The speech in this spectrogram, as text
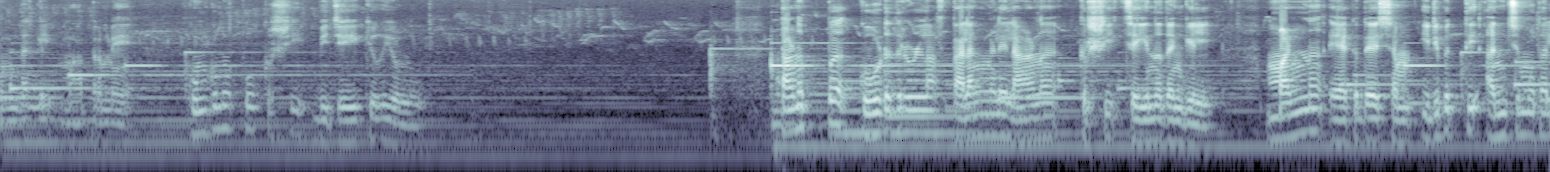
ഉണ്ടെങ്കിൽ മാത്രമേ കുങ്കുമപ്പൂ കൃഷി വിജയിക്കുകയുള്ളൂ. തണുപ്പ് കൂടുതലുള്ള സ്ഥലങ്ങളിലാണ് കൃഷി ചെയ്യുന്നതെങ്കിൽ മണ്ണ് ഏകദേശം ഇരുപത്തി അഞ്ച് മുതൽ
